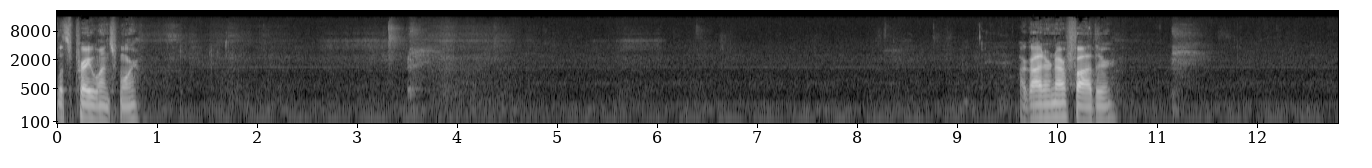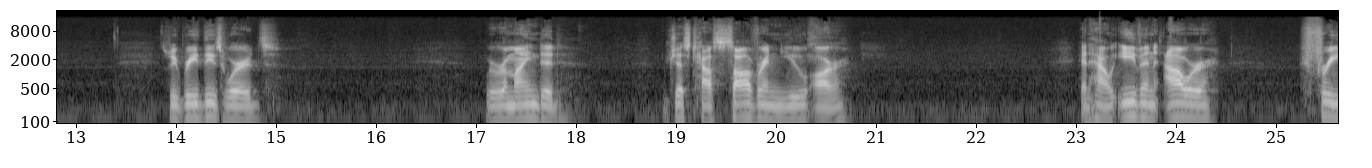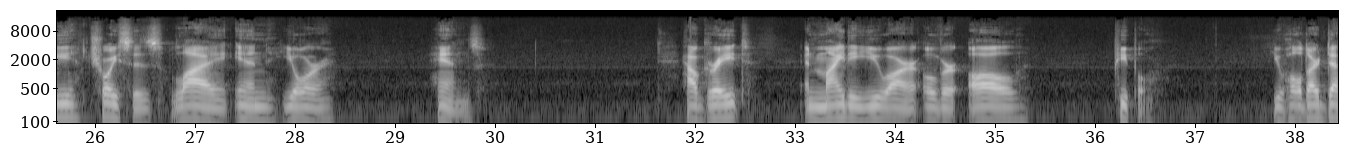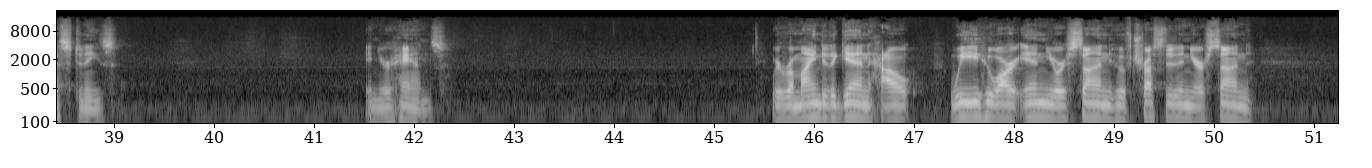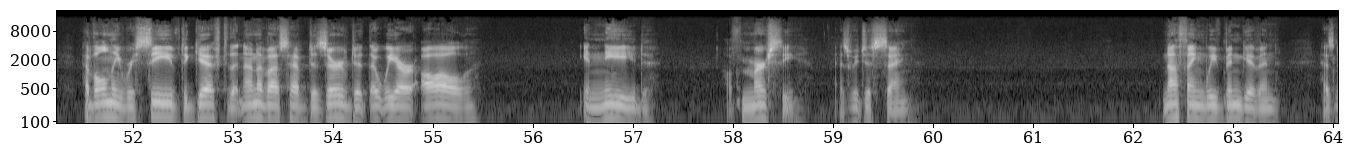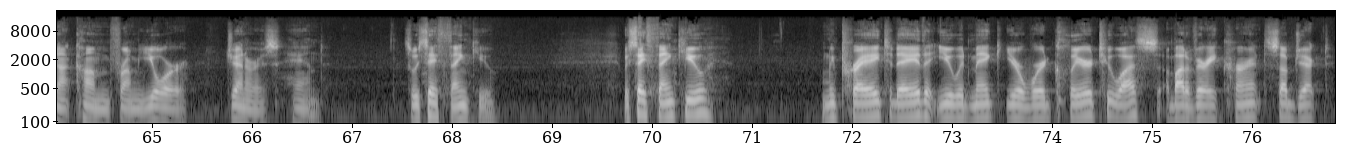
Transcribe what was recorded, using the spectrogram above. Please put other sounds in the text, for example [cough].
Let's pray once more. Our God and our Father, as we read these words, we're reminded just how sovereign you are and how even our free choices lie in your hands. How great and mighty you are over all people. You hold our destinies in your hands. We're reminded again how we who are in your Son, who have trusted in your Son, have only received a gift that none of us have deserved it, that we are all in need of mercy, as we just sang. Nothing we've been given has not come from your generous hand. So we say thank you. We say thank you. And we pray today that you would make your word clear to us about a very current subject.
